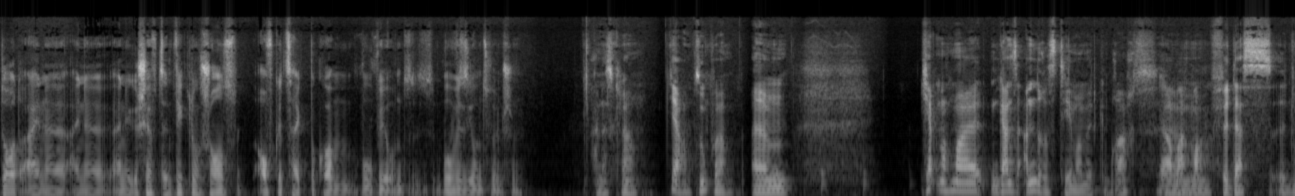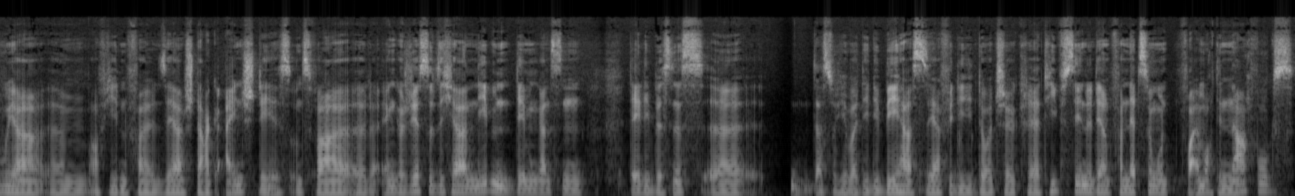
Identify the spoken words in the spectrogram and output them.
dort eine, eine, eine Geschäftsentwicklungschance aufgezeigt bekommen, wo wir uns, wo wir sie uns wünschen. Alles klar. Ja, super. Ähm, ich habe noch mal ein ganz anderes Thema mitgebracht, ja, mach mal. Ähm, für das du ja ähm, auf jeden Fall sehr stark einstehst. Und zwar äh, engagierst du dich ja neben dem ganzen Daily Business, äh, das du hier bei DDB hast, sehr für die deutsche Kreativszene, deren Vernetzung und vor allem auch den Nachwuchs.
